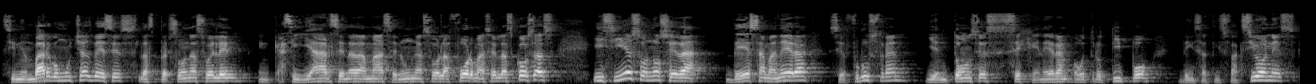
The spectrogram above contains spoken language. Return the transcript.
Sin embargo, muchas veces las personas suelen encasillarse nada más en una sola forma de hacer las cosas y si eso no se da de esa manera, se frustran y entonces se generan otro tipo de insatisfacciones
